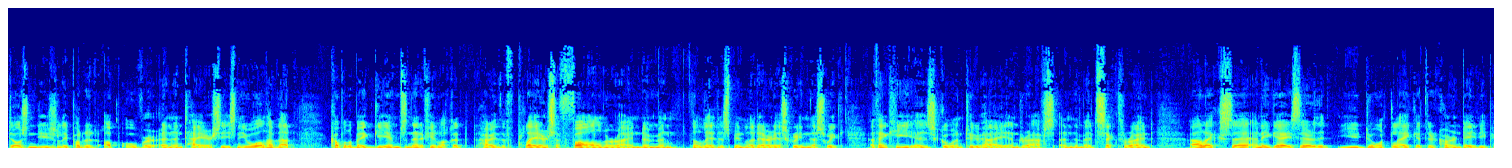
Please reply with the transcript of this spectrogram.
doesn't usually put it up over an entire season. He will have that couple of big games, and then if you look at how the players have fallen around him, and the latest being Ladarius Green this week, I think he is going too high in drafts in the mid sixth round. Alex, uh, any guys there that you don't like at their current ADP,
